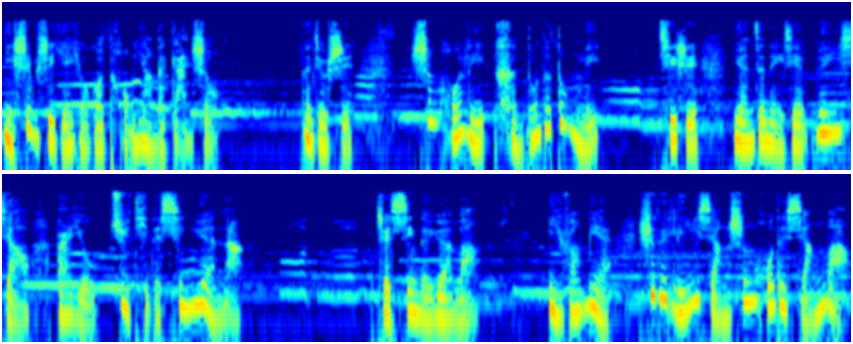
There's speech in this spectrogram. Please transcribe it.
你是不是也有过同样的感受？那就是生活里很多的动力。其实源自那些微小而有具体的心愿呐。这新的愿望，一方面是对理想生活的向往，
